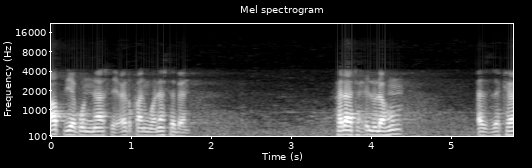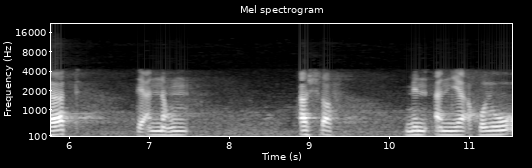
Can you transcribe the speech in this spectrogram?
أطيب الناس عرقا ونسبا. فلا تحل لهم الزكاة لأنهم أشرف من أن يأخذوا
